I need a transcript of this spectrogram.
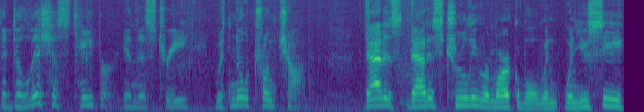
the delicious taper in this tree with no trunk chop. That is, that is truly remarkable when, when you see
